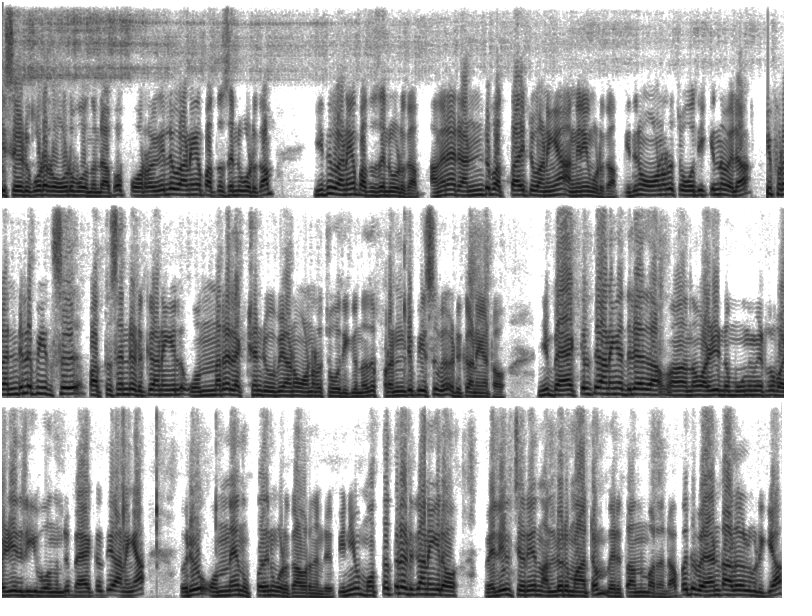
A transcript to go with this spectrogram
ഈ സൈഡിൽ കൂടെ റോഡ് പോകുന്നുണ്ട്. അപ്പോൾ പുറകിൽ വേണമെങ്കിൽ പത്ത് സെന്റ് കൊടുക്കാം. ഇത് വേണമെങ്കിൽ പത്ത് സെന്റ് കൊടുക്കാം. അങ്ങനെ രണ്ട് പത്തായിട്ട് വേണമെങ്കിൽ അങ്ങനെയും കൊടുക്കാം. ഇതിന് ഓണർ ചോദിക്കുന്ന വില ഈ ഫ്രണ്ടിലെ പീസ് പത്ത് സെന്റ് എടുക്കുകയാണെങ്കിൽ ഒന്നര ലക്ഷം രൂപയാണ് ഓണർ ചോദിക്കുന്നത്. ഫ്രണ്ട് പീസ് എടുക്കുകയാണെങ്കിൽ കേട്ടോ. ഇനി ബാക്കിലത്തെ ആണെങ്കിൽ അതിൽ വഴിയുണ്ട് മൂന്ന് മീറ്റർ വഴി ഇതിലേക്ക് പോകുന്നുണ്ട്. ബാക്കിലത്തെ ആണെങ്കിൽ ഒരു ഒന്നേ മുപ്പതിന് കൊടുക്കാൻ പറഞ്ഞിട്ടുണ്ട്. ഇനി മൊത്തത്തിൽ എടുക്കുകയാണെങ്കിലോ വിലയിൽ ചെറിയ നല്ലൊരു മാറ്റം വരുത്താമെന്നും പറഞ്ഞിട്ടുണ്ട്. അപ്പോൾ ഇത് വേണ്ട ആളുകൾ വിളിക്കുക.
